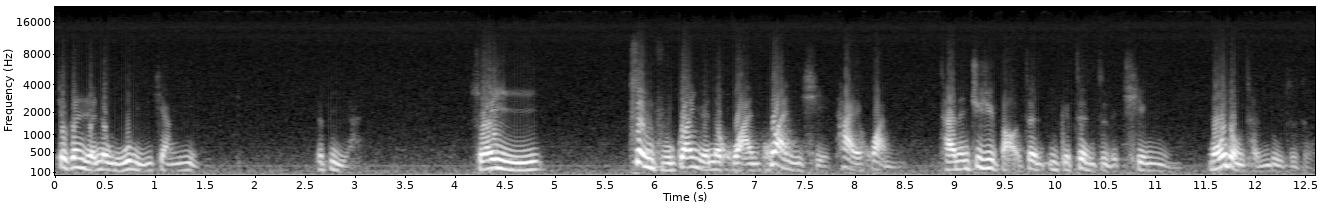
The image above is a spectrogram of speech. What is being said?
就跟人的无名相应，这必然。所以，政府官员的换换血太换，才能继续保证一个政治的清明。某种程度是这样，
